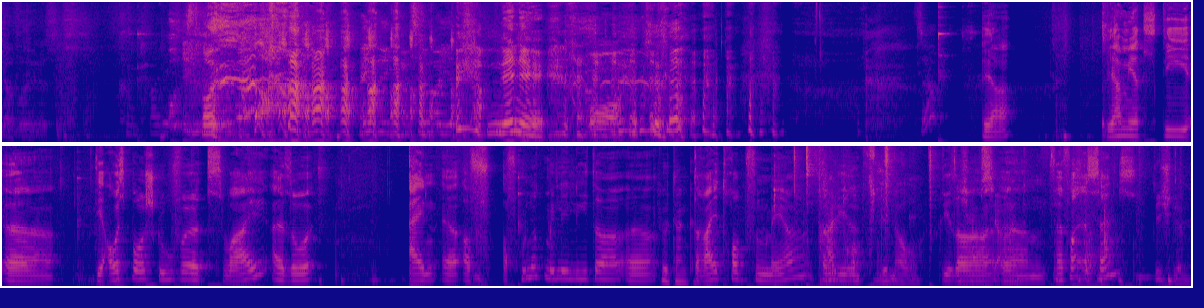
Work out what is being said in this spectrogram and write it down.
jawohl, das ist. Kontrolle. Henry, kannst du mal hier. Nee, nee. Ja. Wir haben jetzt die, äh, die Ausbaustufe 2, also ein, äh, auf, auf 100 Milliliter äh, Gut, danke. drei Tropfen mehr von Drei dieser, Tropfen, genau. dieser ähm, Pfefferessenz. Nicht schlimm.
